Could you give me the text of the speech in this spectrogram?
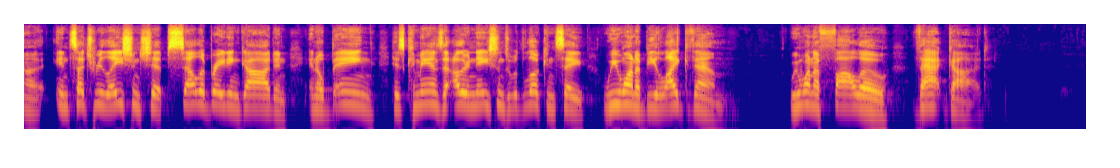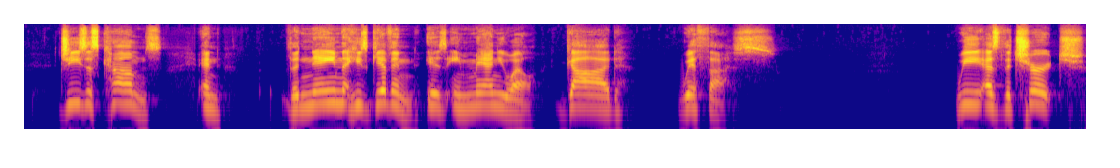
uh, in such relationships, celebrating God and, and obeying his commands that other nations would look and say, We want to be like them. We want to follow that God. Jesus comes, and the name that he's given is Emmanuel, God with us. We, as the church,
